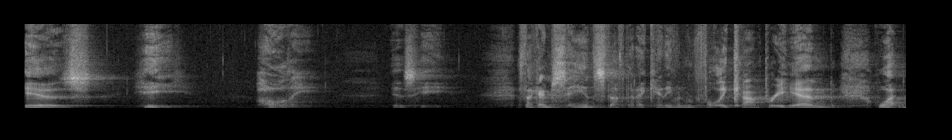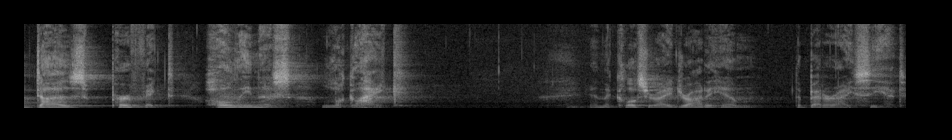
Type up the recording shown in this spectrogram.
is He. Holy is He. It's like I'm saying stuff that I can't even fully comprehend. What does perfect holiness look like? And the closer I draw to Him, the better I see it.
